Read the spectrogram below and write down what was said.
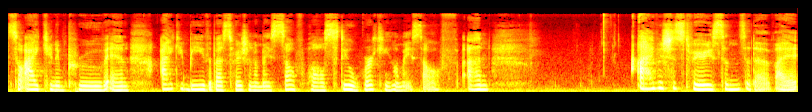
So I can improve and I can be the best version of myself while still working on myself. And I was just very sensitive. I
